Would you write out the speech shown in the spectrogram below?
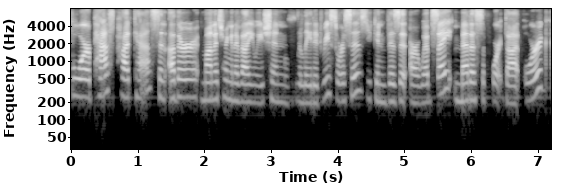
For past podcasts and other monitoring and evaluation related resources, you can visit our website, metasupport.org,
